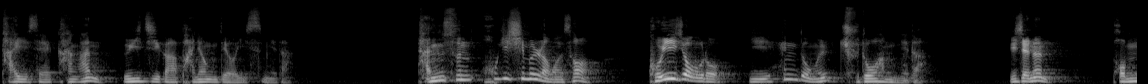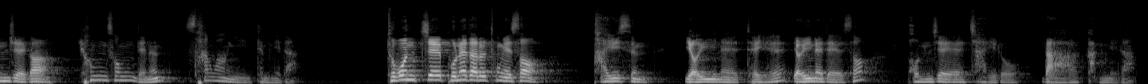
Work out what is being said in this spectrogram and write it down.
다윗의 강한 의지가 반영되어 있습니다. 단순 호기심을 넘어서 고의적으로 이 행동을 주도합니다. 이제는 범죄가 형성되는 상황이 됩니다. 두 번째 보내다를 통해서 다윗은 여인에 대해 여인에 대해서 범죄의 자리로 나아갑니다.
